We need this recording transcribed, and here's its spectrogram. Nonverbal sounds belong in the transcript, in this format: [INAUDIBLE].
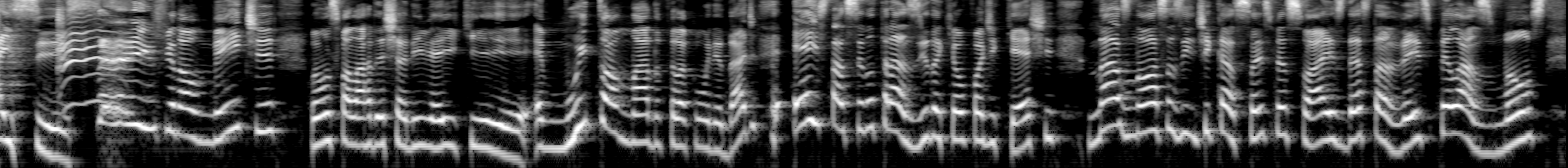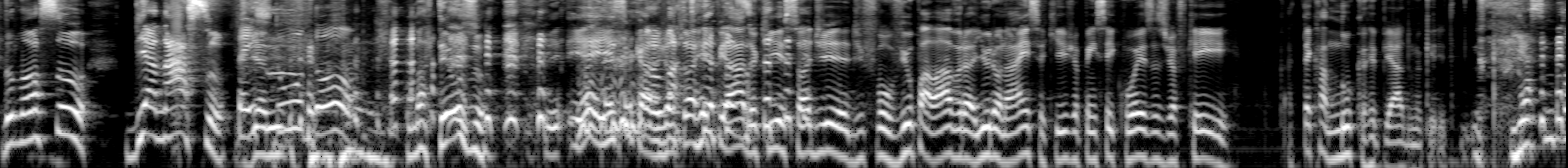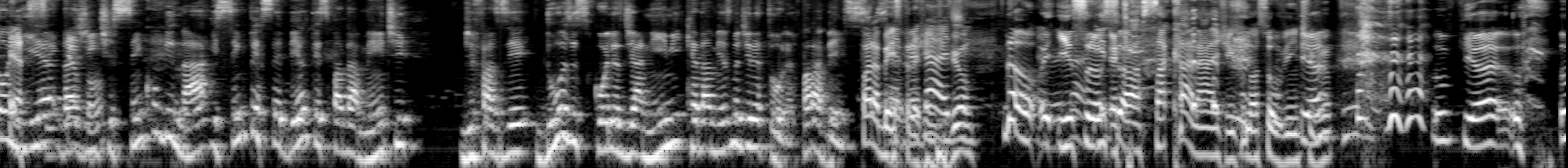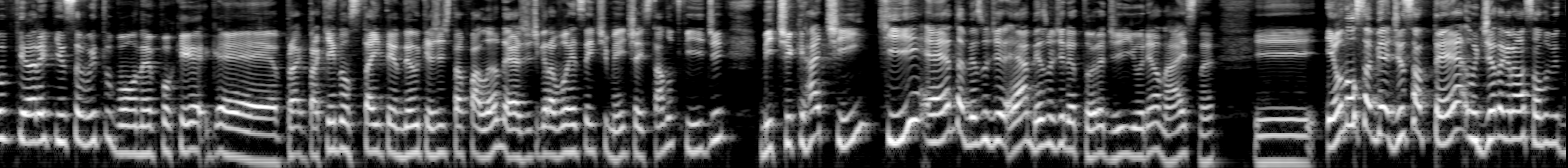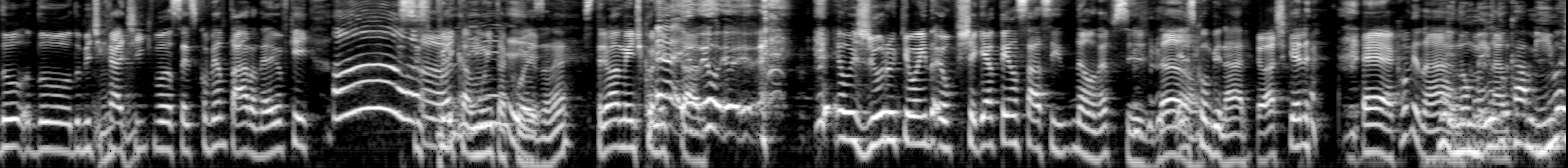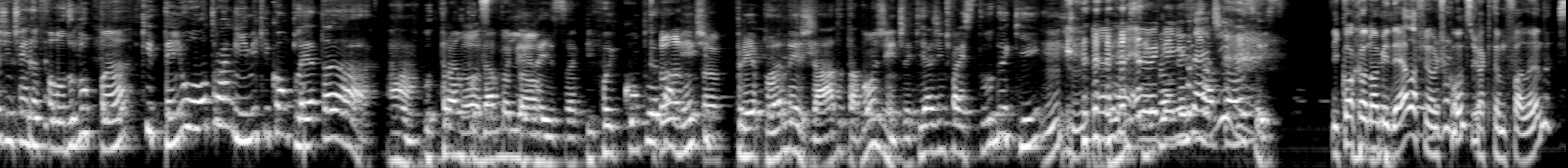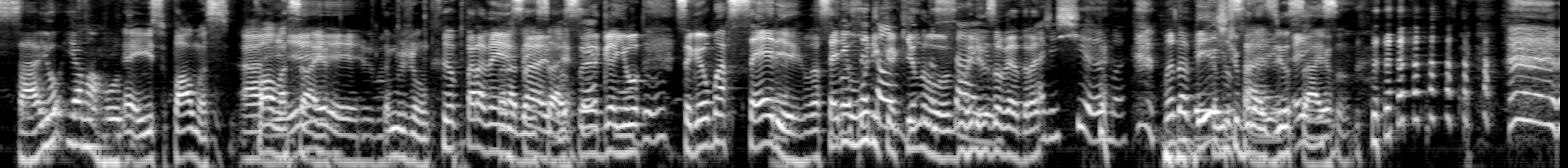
Ice! Sim, finalmente vamos falar deste anime aí que é muito amado pela comunidade e está sendo trazido aqui ao podcast nas nossas indicações pessoais, desta vez pelas mãos do nosso Bianaço! Fez tudo! [LAUGHS] Mateuso! E, e, é isso, cara. já tô arrepiado aqui só de, de ouvir a palavra Yuri on Ice aqui. Já pensei coisas, já fiquei até canuca arrepiado, meu querido. E a sintonia [LAUGHS] é assim da é gente sem combinar e sem perceber antecipadamente de fazer duas escolhas de anime que é da mesma diretora. Parabéns. Parabéns é pra gente, viu? Não, é isso... Isso é uma sacanagem com o nosso [LAUGHS] ouvinte, [LAUGHS] o pior, viu? O pior, o, o, pior é que isso é muito bom, né? Porque, é, pra, pra quem não está entendendo o que a gente tá falando, é, a gente gravou recentemente, já está no feed, Mitiko Hatin, que é, da mesma, é a mesma diretora de Yuri on Ice, né? E eu não sabia disso até o dia da gravação do, do, do, do Mythic uhum. que vocês comentaram, né? Eu fiquei. Ah! Isso explica muita coisa, né? Extremamente conectado. É, eu, eu, eu, [LAUGHS] eu juro que eu ainda eu cheguei a pensar assim, não, não é possível. Não. Eles combinaram. Eu acho que ele é, combinaram. E no combinaram. meio do caminho a gente ainda [LAUGHS] falou do Lupin, que tem o outro anime que completa ah, o trampo Nossa, da mulher total. aí, sabe? E foi completamente pré-planejado, tá bom, gente? Aqui a gente faz tudo aqui uhum. é vocês. E qual que é o nome dela, afinal de contas, já que estamos falando? Sayo Yamamoto. É isso, palmas. Aê. Palmas, Sayo. Tamo junto. [LAUGHS] Parabéns, Parabéns Sayo. Você é ganhou, você ganhou uma série, é. uma série você única tá aqui no, no News Overdrive. A gente te ama. [LAUGHS] Manda beijo, Sayo. Brasil, é Sayo. Isso. [LAUGHS]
